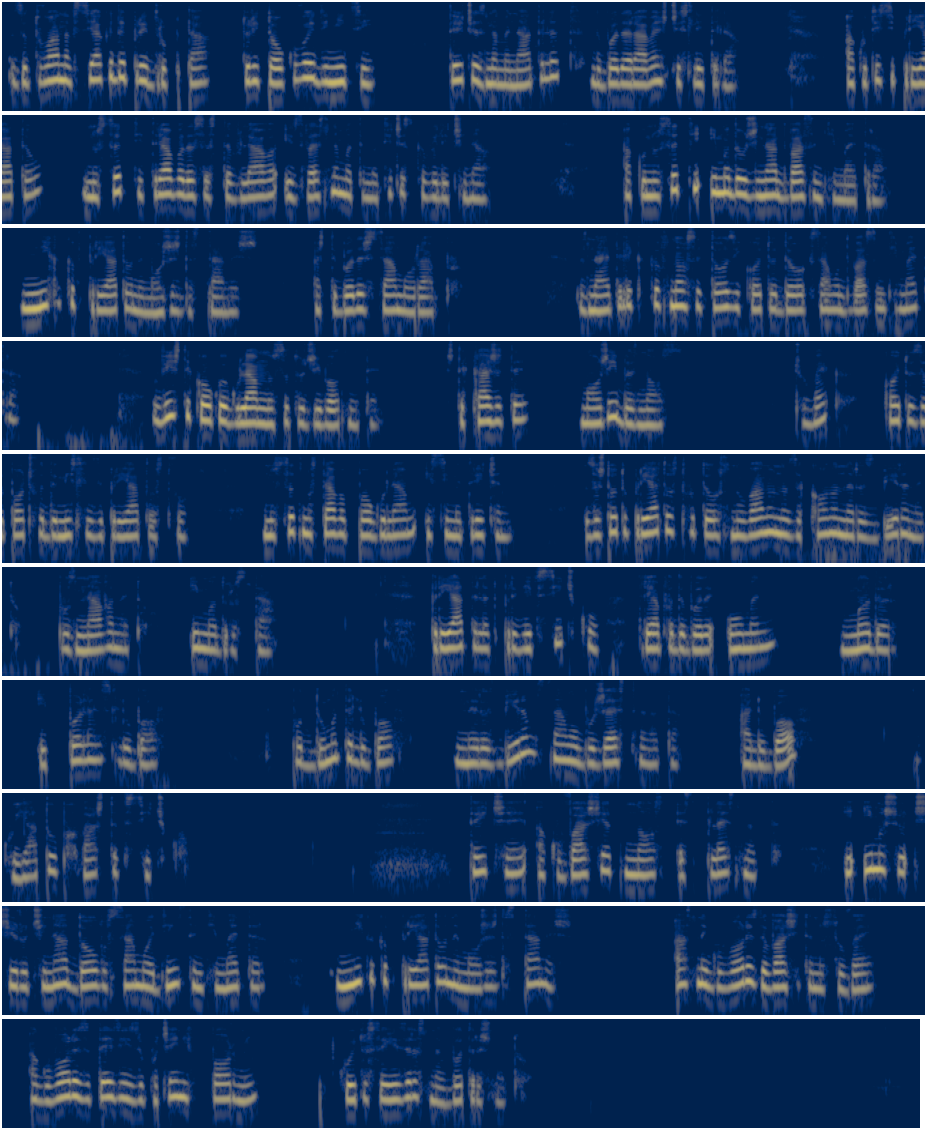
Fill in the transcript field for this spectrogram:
Затова навсякъде при дробта, дори толкова единици, тъй че знаменателят да бъде равен с числителя. Ако ти си приятел, носът ти трябва да съставлява известна математическа величина. Ако носът ти има дължина 2 см, никакъв приятел не можеш да станеш, а ще бъдеш само раб. Знаете ли какъв нос е този, който е дълъг само 2 см? Вижте колко е голям носът от животните. Ще кажете, може и без нос. Човек, който започва да мисли за приятелство, Носът му става по-голям и симетричен, защото приятелството е основано на закона на разбирането, познаването и мъдростта. Приятелят преди всичко трябва да бъде умен, мъдър и пълен с любов. Под думата любов не разбирам само божествената, а любов, която обхваща всичко. Тъй, че ако вашият нос е сплеснат и има широчина долу само един сантиметър, никакъв приятел не можеш да станеш. Аз не говоря за вашите носове, а говоря за тези изопачени форми, които са израз на вътрешното.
